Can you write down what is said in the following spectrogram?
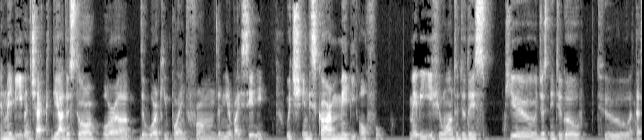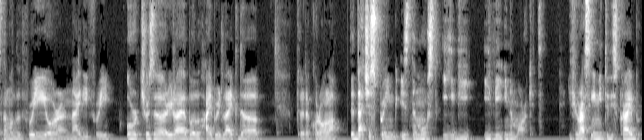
and maybe even check the other store or uh, the working point from the nearby city, which in this car may be awful. Maybe if you want to do this, you just need to go to a Tesla Model 3 or an ID3 or choose a reliable hybrid like the Toyota Corolla. The Dacia Spring is the most EV EV in the market. If you're asking me to describe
